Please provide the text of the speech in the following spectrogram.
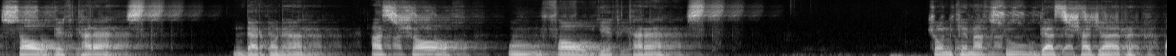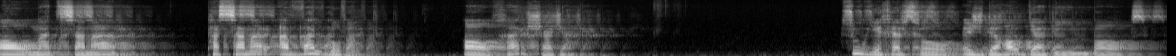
سابق ترست در هنر از شاخ او فایق ترست چونک مقصود از شجر آمد ثمر پس ثمر اول بود آخر شجر. سوی خرس و اژدها گردیم باز.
